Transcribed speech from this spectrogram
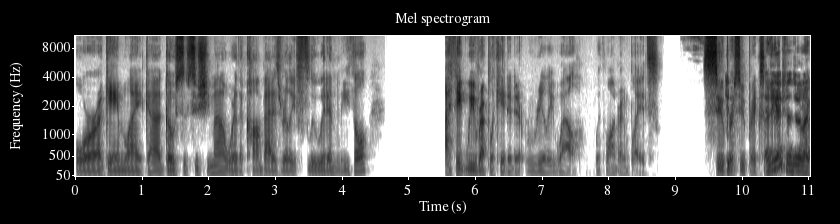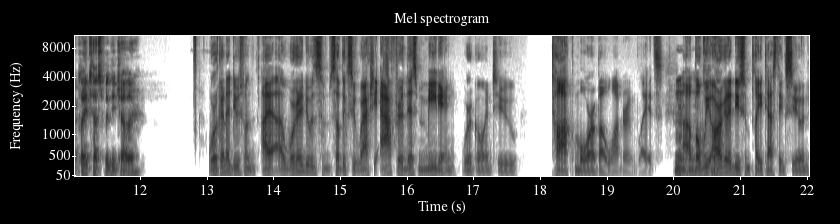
or a game like uh, Ghost of Tsushima where the combat is really fluid and lethal, I think we replicated it really well with Wandering Blades. Super, super excited. Have you guys been doing like play tests with each other? We're gonna do some. I uh, we're gonna do some, something soon. We're actually after this meeting, we're going to talk more about Wandering Blades. Uh, Mhm. but we are gonna do some playtesting soon.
